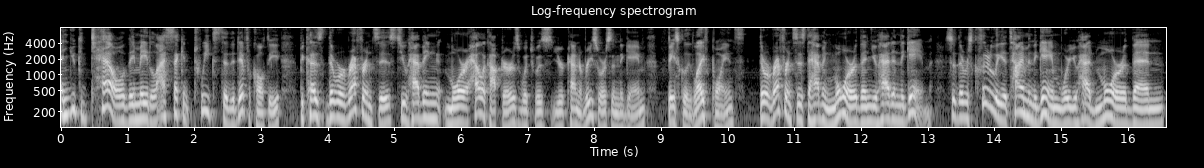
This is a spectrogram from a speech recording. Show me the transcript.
And you could tell they made last second tweaks to the difficulty because there were references to having more helicopters, which was your kind of resource in the game, basically life points. There were references to having more than you had in the game. So there was clearly a time in the game where you had more than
